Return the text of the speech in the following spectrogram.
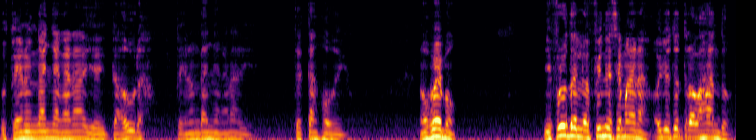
Ustedes no engañan a nadie, dictadura. Ustedes no engañan a nadie. Ustedes están jodidos. Nos vemos. Disfrútenlo el fin de semana. Hoy yo estoy trabajando.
